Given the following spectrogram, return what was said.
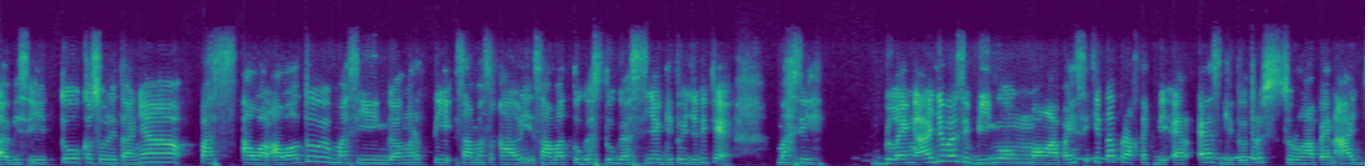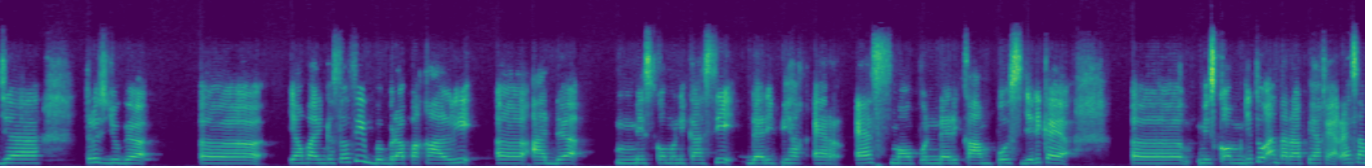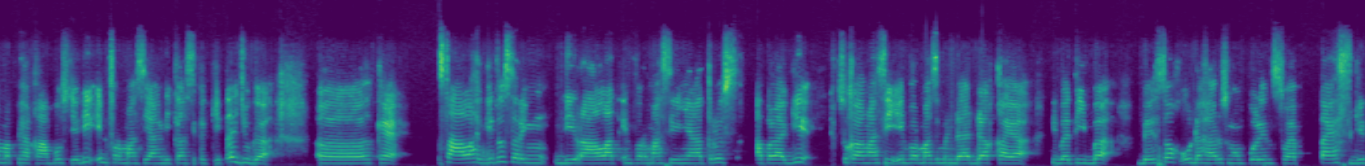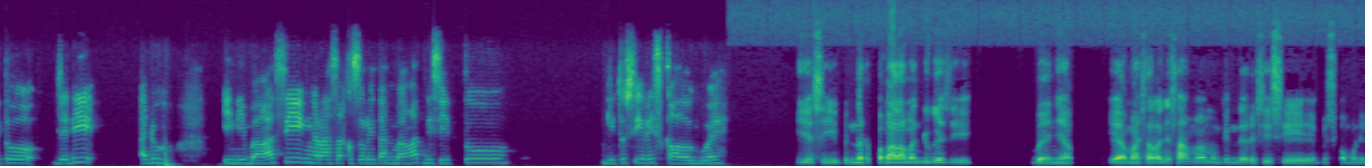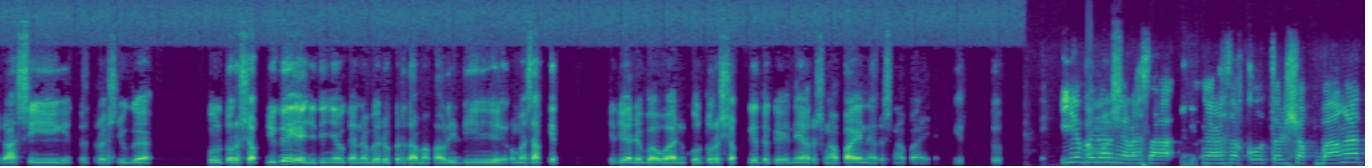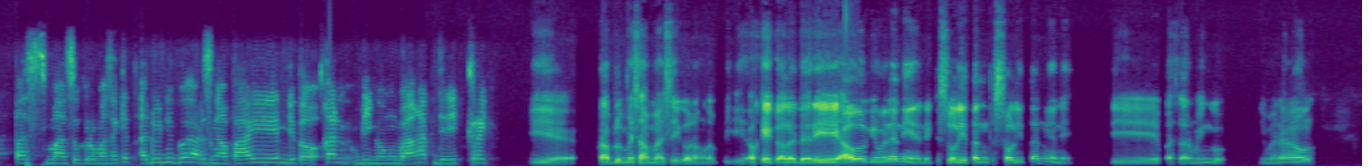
abis itu kesulitannya pas awal-awal tuh masih nggak ngerti sama sekali sama tugas-tugasnya gitu. Jadi kayak masih blank aja masih bingung mau ngapain sih kita praktek di RS gitu. Terus suruh ngapain aja. Terus juga eh, yang paling kesel sih beberapa kali eh, ada miskomunikasi dari pihak RS maupun dari kampus. Jadi kayak eh, miskom gitu antara pihak RS sama pihak kampus. Jadi informasi yang dikasih ke kita juga eh, kayak salah gitu sering diralat informasinya. Terus apalagi suka ngasih informasi mendadak kayak tiba-tiba besok udah harus ngumpulin swab test gitu. Jadi aduh ini banget sih ngerasa kesulitan banget di situ. Gitu sih Riz kalau gue. Iya sih, bener. Pengalaman juga sih. Banyak, ya masalahnya sama mungkin dari sisi miskomunikasi gitu. Terus juga kultur shock juga ya jadinya karena baru pertama kali di rumah sakit. Jadi ada bawaan kultur shock gitu kayak ini harus ngapain, harus ngapain gitu. Iya benar ngerasa ngerasa culture shock banget pas masuk rumah sakit. Aduh ini gue harus ngapain gitu kan bingung banget jadi krik. Iya, problemnya sama sih kurang lebih. Oke, kalau dari Aul gimana nih? Ada kesulitan-kesulitannya nih di pasar minggu? Gimana Aul?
